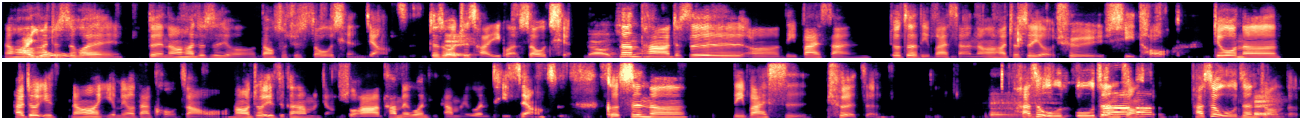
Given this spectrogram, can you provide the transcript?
然后哎他就是呦会、对，然后他就是有到处去收钱这样子，就是会去茶艺馆收钱。那。他就是呃礼拜三，就这个礼拜三，然后他就是有去洗头，结果呢，他就一然后也没有戴口罩哦，然后就一直跟他们讲说啊，他没问题，他没问题这样子。可是呢，礼拜四确诊，他是嗯无无症状的，他是无症状的，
